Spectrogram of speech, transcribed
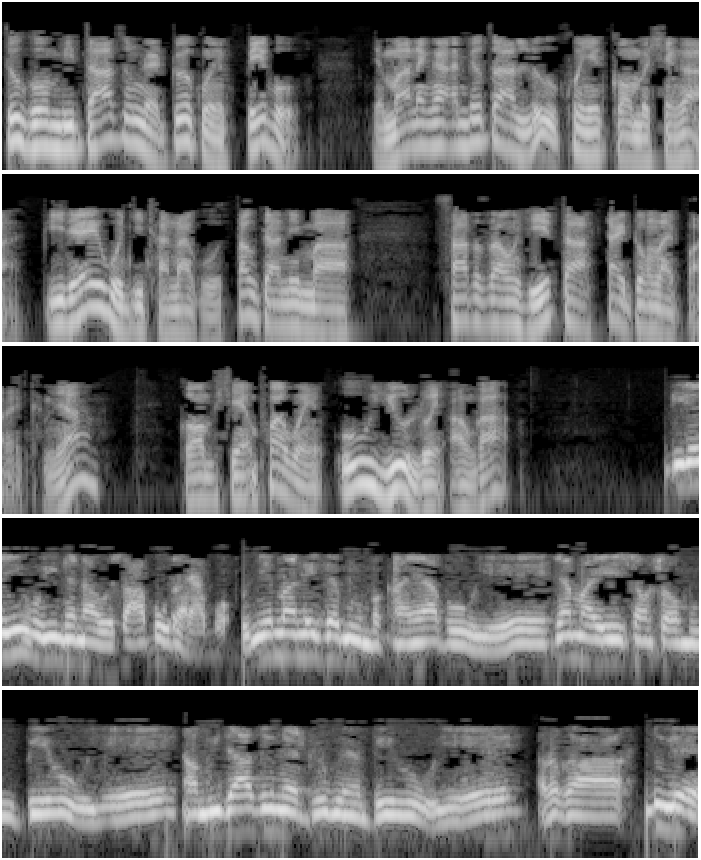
သူ့ကိုမိသားစုနဲ့တွေ့ခွင့်ပေးဖို့မြန်မာနိုင်ငံအမျိုးသားလူ့အခွင့်အရေးကော်မရှင်ကပြည်ထဲရေးဝန်ကြီးဌာနကိုသောကြာနေ့မှာစာတစောင်ရေးသားတိုက်တွန်းလိုက်ပါတယ်ခင်ဗျာ။ကော်မရှင်အဖွဲ့ဝင်ဦးယုလွင်အောင်က ပြည်ထောင်စုဝန်ကြီးဌာနကို စာပို့ထားတာပေါ့။ညှဉ်းပန်းနှိပ်စက်မှု မခံရဖို့ရယ်၊ကျန်းမာရေးစောင့်ရှောက်မှု ပေးဖို့ရယ်၊နောက် မိသားစုနဲ့ တွေ့ခွင့်ပေးဖို့ရယ် နောက်တခါ သူ့ရဲ့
